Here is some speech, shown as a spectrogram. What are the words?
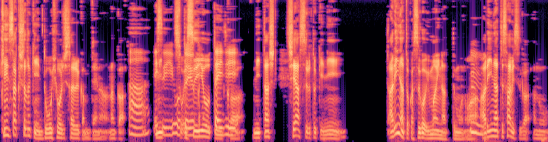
検索した時にどう表示されるかみたいな、なんか、ああ、に SEO というか。SEO と。いうか、似たしシェアするときに、アリーナとかすごい上手いなって思うのは、うんアリーナってサービスが、あの、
